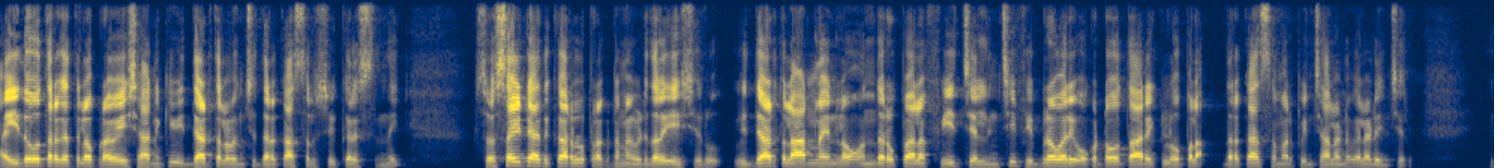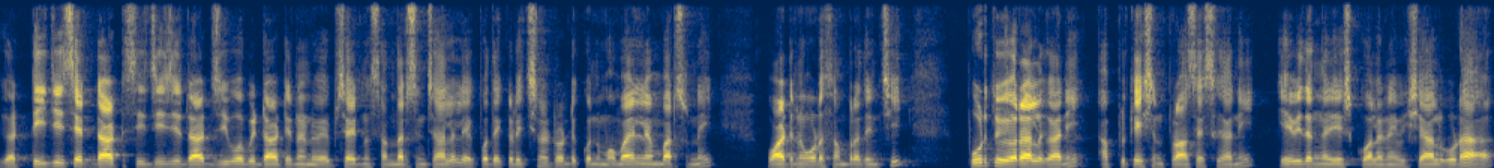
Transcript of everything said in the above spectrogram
ఐదవ తరగతిలో ప్రవేశానికి విద్యార్థుల నుంచి దరఖాస్తులు స్వీకరిస్తుంది. సొసైటీ అధికారులు ప్రకటన విడుదల చేశారు. విద్యార్థులు ఆన్లైన్లో వంద రూపాయల ఫీజు చెల్లించి ఫిబ్రవరి ఒకటో తారీఖు లోపల దరఖాస్తు సమర్పించాలని వెల్లడించారు. ఇక TGCET dot CGG dot GOB dot in అనే వెబ్సైట్ను సందర్శించాలి. లేకపోతే ఇక్కడ ఇచ్చినటువంటి కొన్ని మొబైల్ నెంబర్స్ ఉన్నాయి. వాటిని కూడా సంప్రదించి పూర్తి వివరాలు కానీ అప్లికేషన్ ప్రాసెస్ కానీ ఏ విధంగా చేసుకోవాలనే విషయాలు కూడా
